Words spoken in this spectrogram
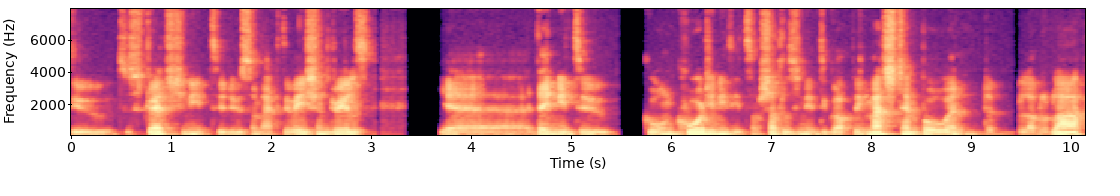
to, to stretch, you need to do some activation drills. Yeah, then you need to go on court, you need to hit some shuttles, you need to go up in match tempo and blah blah blah.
